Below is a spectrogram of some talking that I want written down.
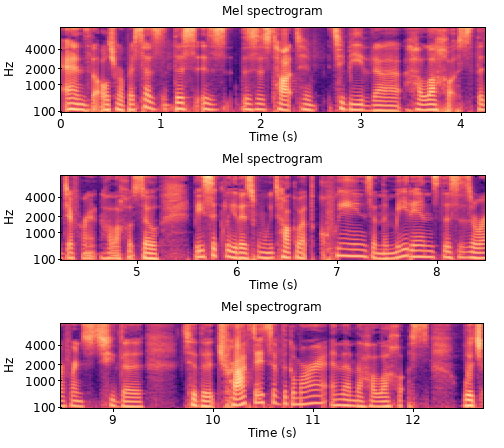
And the Rebbe says this is this is taught to, to be the halachos, the different halachos. So basically, this when we talk about the queens and the maidens, this is a reference to the to the tractates of the Gemara and then the halachos, which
